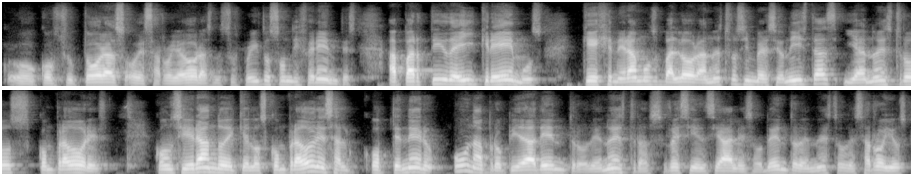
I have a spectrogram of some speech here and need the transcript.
o, constructoras o desarrolladoras. Nuestros proyectos son diferentes. A partir de ahí creemos que generamos valor a nuestros inversionistas y a nuestros compradores considerando de que los compradores al obtener una propiedad dentro de nuestras residenciales o dentro de nuestros desarrollos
